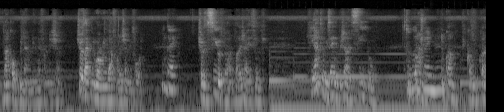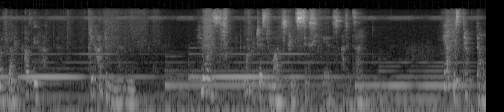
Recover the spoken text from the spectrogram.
It's not called Bill and Melinda Foundation. She was actually one running that foundation before. Okay. She was the CEO of the foundation, I think. He had to resign the position as CEO To go go and- to go and become go and do philanthropy because they had they had the money. He was one richest man on the street six years at a time. He had to step down.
